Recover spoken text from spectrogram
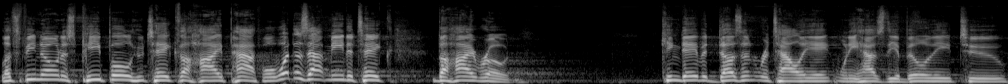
Let's be known as people who take the high path. Well, what does that mean to take the high road? King David doesn't retaliate when he has the ability to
